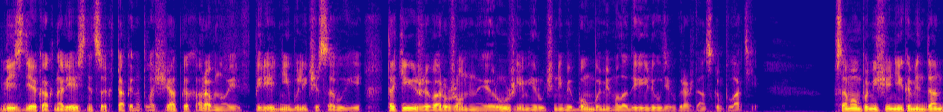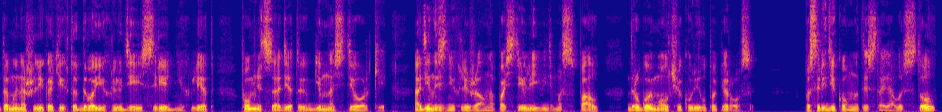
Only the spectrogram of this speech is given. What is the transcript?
Везде, как на лестницах, так и на площадках, а равно и в передней были часовые, такие же вооруженные ружьями и ручными бомбами молодые люди в гражданском платье. В самом помещении коменданта мы нашли каких-то двоих людей средних лет, помнится, одетых в гимнастерки. Один из них лежал на постели и, видимо, спал, другой молча курил папиросы. Посреди комнаты стоял и стол —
